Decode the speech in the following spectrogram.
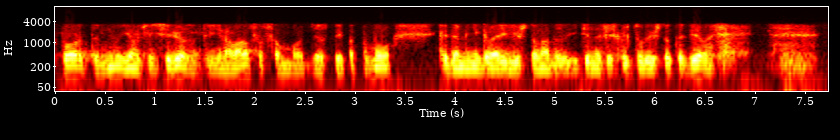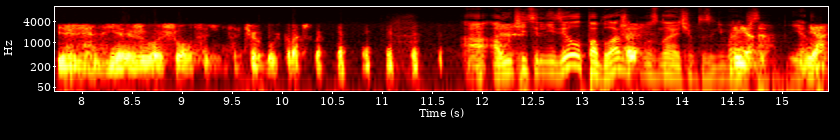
спорта. Ну, я очень серьезно тренировался с самого детства, и потому, когда мне говорили, что надо идти на физкультуру и что-то делать, я, я живой шел, сачок был страшно. А, а учитель не делал поблажек, ну, зная, чем ты занимаешься? Нет, нет. нет.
